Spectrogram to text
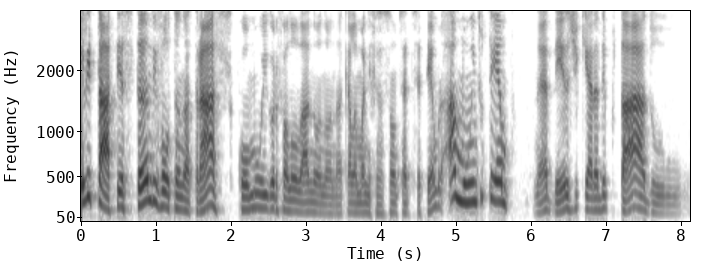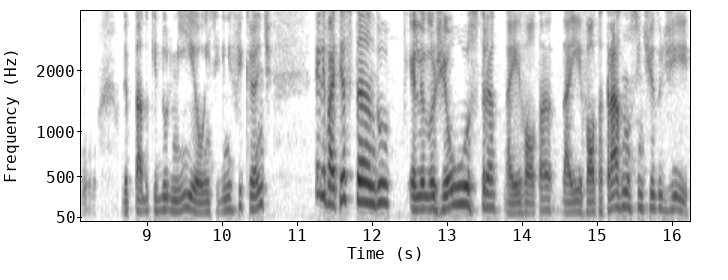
ele está testando e voltando atrás, como o Igor falou lá no, no, naquela manifestação de 7 de setembro, há muito tempo, né? Desde que era deputado, deputado que dormia ou insignificante, ele vai testando, ele elogia o Ustra, daí volta, daí volta atrás no sentido de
